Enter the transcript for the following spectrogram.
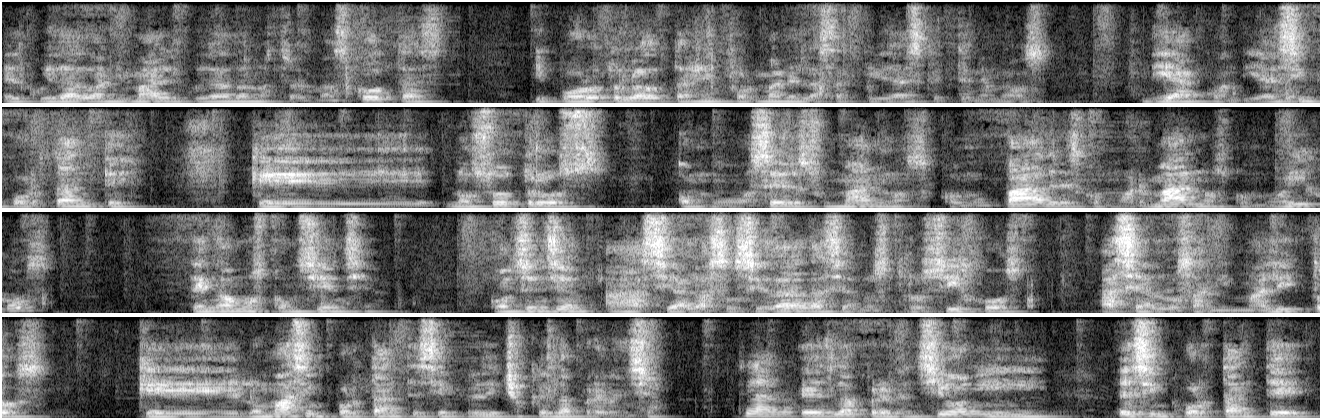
el cuidado animal, el cuidado a nuestras mascotas y por otro lado también informar de las actividades que tenemos día con día. Es importante que nosotros como seres humanos, como padres, como hermanos, como hijos, tengamos conciencia, conciencia hacia la sociedad, hacia nuestros hijos, hacia los animalitos, que lo más importante siempre he dicho que es la prevención. Claro. Es la prevención y es importante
